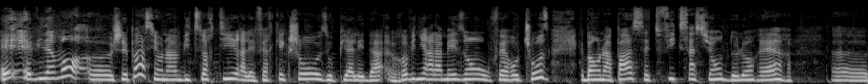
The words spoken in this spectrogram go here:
Et évidemment, euh, je sais pas, si on a envie de sortir, aller faire quelque chose, ou puis aller revenir à la maison, ou faire autre chose, eh ben on n'a pas cette fixation de l'horaire euh,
